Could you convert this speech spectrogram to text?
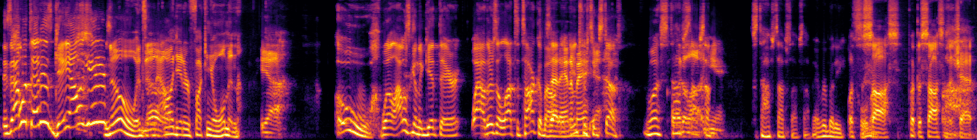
Is that what that is? Gay alligators? no, it's an alligator fucking a woman. yeah. Oh, well, I was going to get there. Wow, there's a lot to talk about. that anime? Interesting Yeah. stuff. Well, stop, stop, stop, stop, stop, stop, stop. Everybody, What's the hold on. sauce? Put the sauce in the chat.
